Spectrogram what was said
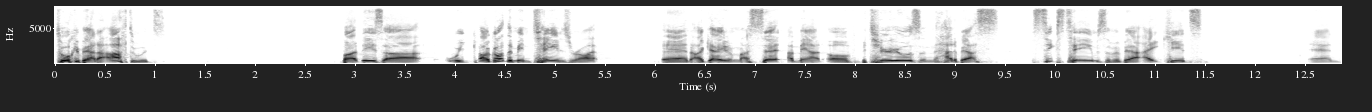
talk about it afterwards. But these uh, we I got them in teams, right? And I gave them a set amount of materials and had about six teams of about eight kids and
